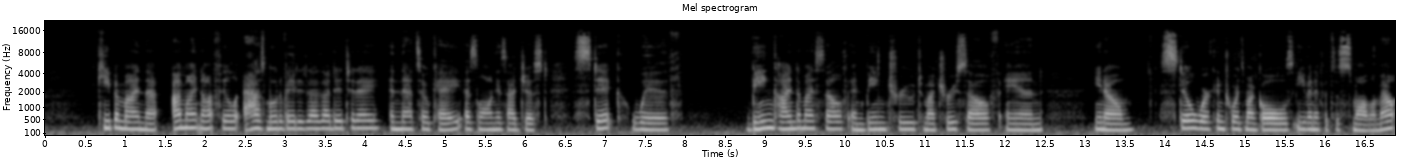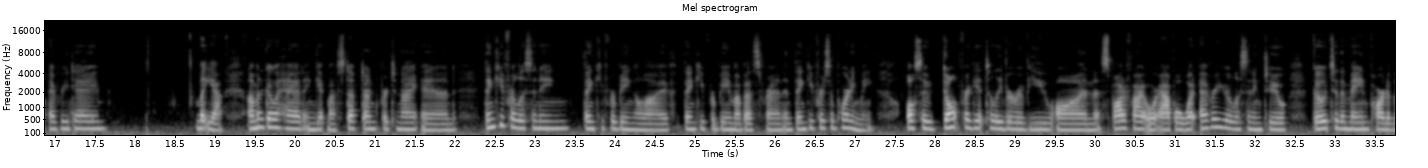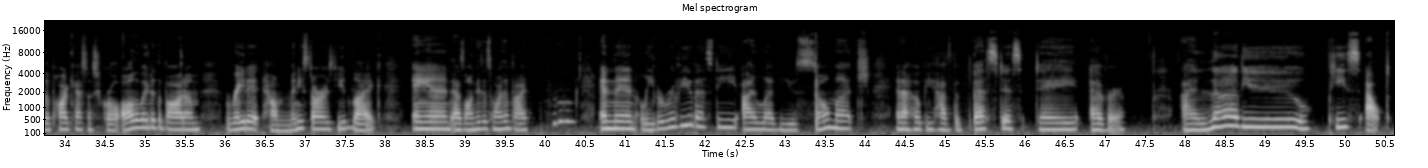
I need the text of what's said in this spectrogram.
keep in mind that I might not feel as motivated as I did today, and that's okay as long as I just stick with being kind to myself and being true to my true self and, you know, still working towards my goals, even if it's a small amount every day. But yeah, I'm going to go ahead and get my stuff done for tonight. And thank you for listening. Thank you for being alive. Thank you for being my best friend. And thank you for supporting me. Also, don't forget to leave a review on Spotify or Apple, whatever you're listening to. Go to the main part of the podcast and scroll all the way to the bottom. Rate it how many stars you'd like. And as long as it's more than five, and then leave a review, bestie. I love you so much, and I hope you have the bestest day ever. I love you. Peace out.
